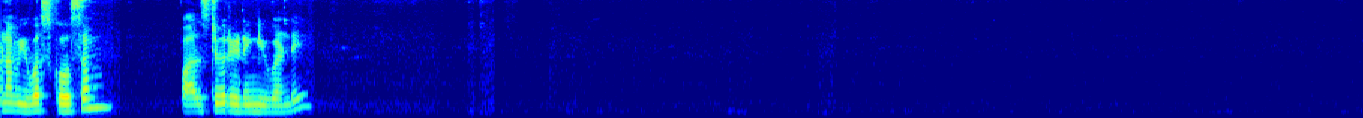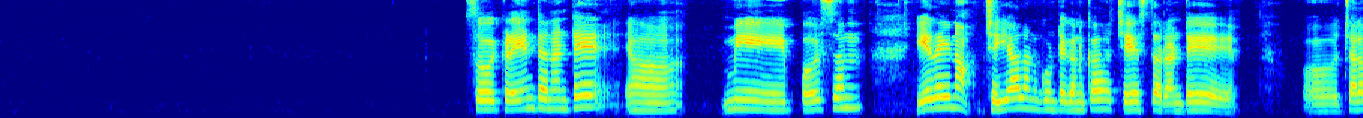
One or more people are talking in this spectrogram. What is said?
మన వ్యూవర్స్ కోసం పాజిటివ్ రీడింగ్ ఇవ్వండి. సో ఇక్కడ ఏంటనంటే మీ పర్సన్ ఏదైనా చేయాలనుకుంటే కనుక చేస్తారంటే చాలా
